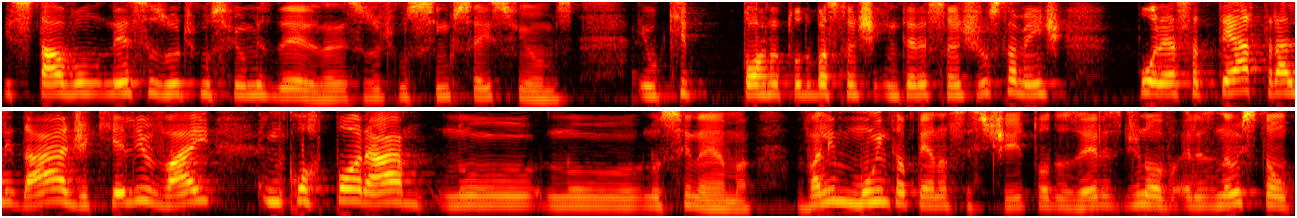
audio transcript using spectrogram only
estavam nesses últimos filmes dele, né, nesses últimos cinco, seis filmes. E o que torna tudo bastante interessante justamente por essa teatralidade que ele vai incorporar no, no, no, cinema. Vale muito a pena assistir todos eles. De novo, eles não estão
